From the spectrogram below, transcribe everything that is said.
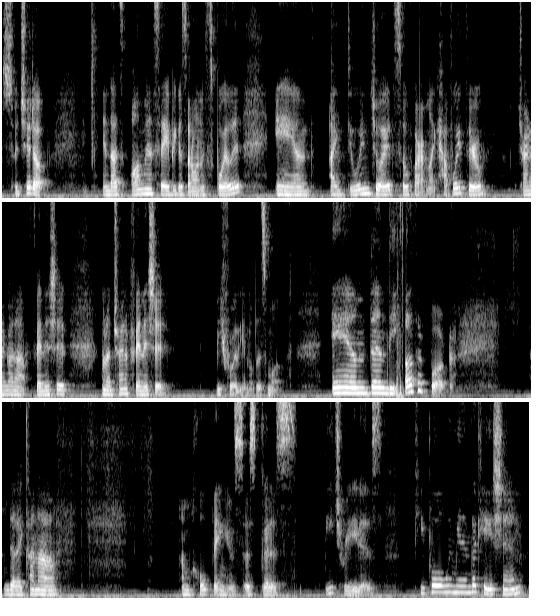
switch it up. And that's all I'm gonna say because I don't wanna spoil it. And I do enjoy it so far. I'm like halfway through, trying to gonna finish it. I'm gonna try to finish it before the end of this month. And then the other book that I kind of I'm hoping is as good as Beach Read is People We Meet in Vacation.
